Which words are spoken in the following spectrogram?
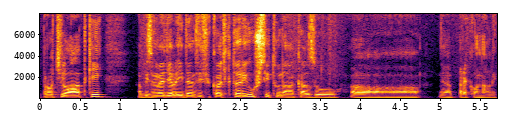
protilátky, aby sme vedeli identifikovať, ktorí už si tú nákazu prekonali.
